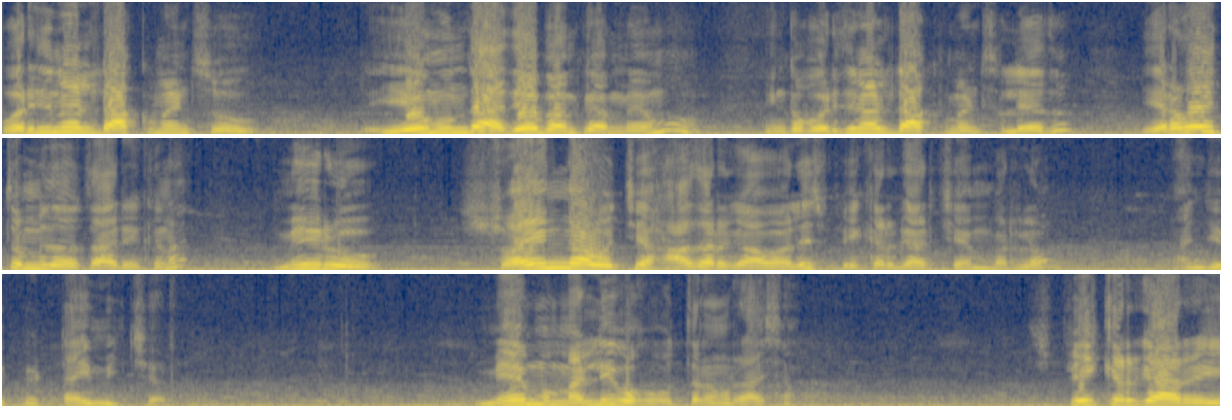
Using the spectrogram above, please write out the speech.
ఒరిజినల్ డాక్యుమెంట్స్ ఏముందో అదే పంపాము మేము. ఇంకా ఒరిజినల్ డాక్యుమెంట్స్ లేదు. ఇరవై తొమ్మిదవ తారీఖున మీరు స్వయంగా వచ్చి హాజరు కావాలి స్పీకర్ గారి ఛాంబర్లో అని చెప్పి టైం ఇచ్చారు. మేము మళ్ళీ ఒక ఉత్తరం రాశాం. స్పీకర్ గారి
